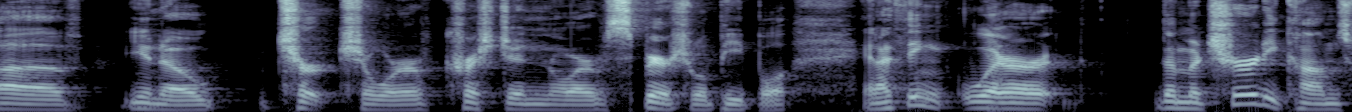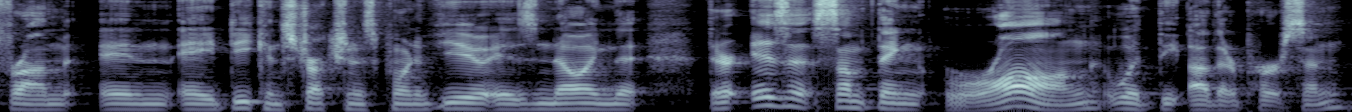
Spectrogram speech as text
of you know church or Christian or spiritual people. And I think where the maturity comes from in a deconstructionist point of view is knowing that there isn't something wrong with the other person.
